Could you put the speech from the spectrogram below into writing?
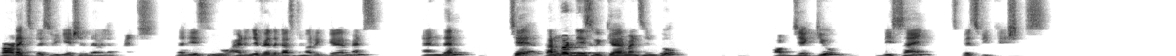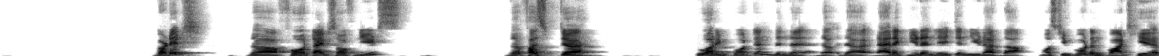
product specification development. That is, you identify the customer requirements and then convert these requirements into objective design specifications. Got it? The four types of needs the first uh, two are important then the, the, the, direct need and latent need are the most important part here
